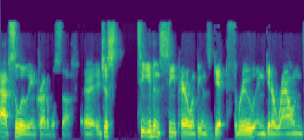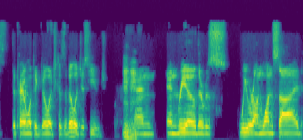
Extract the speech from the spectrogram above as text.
absolutely incredible stuff. Uh, it just to even see Paralympians get through and get around the Paralympic Village because the village is huge. Mm-hmm. And in Rio, there was we were on one side,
